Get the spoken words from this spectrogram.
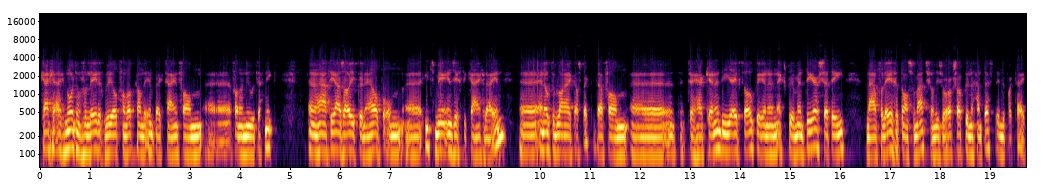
krijg je eigenlijk nooit een volledig beeld van wat kan de impact zijn van, van een nieuwe techniek. En een HTA zou je kunnen helpen om iets meer inzicht te krijgen daarin. Uh, en ook de belangrijke aspecten daarvan uh, te herkennen, die je eventueel ook weer in een experimenteersetting na een volledige transformatie van die zorg zou kunnen gaan testen in de praktijk.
